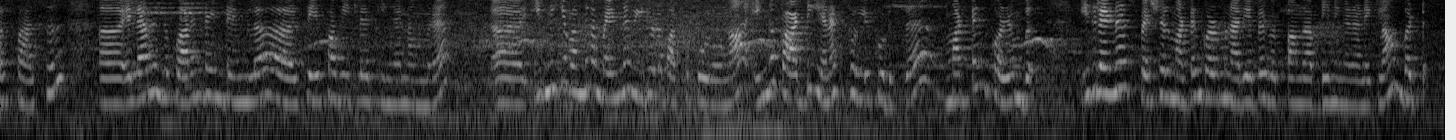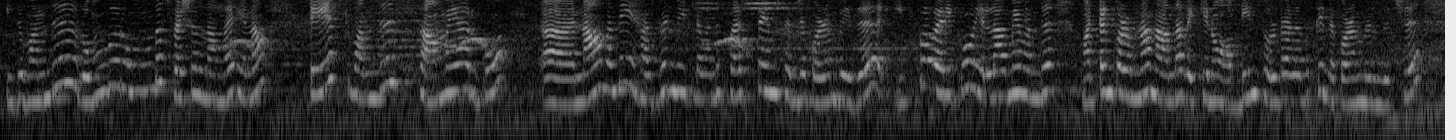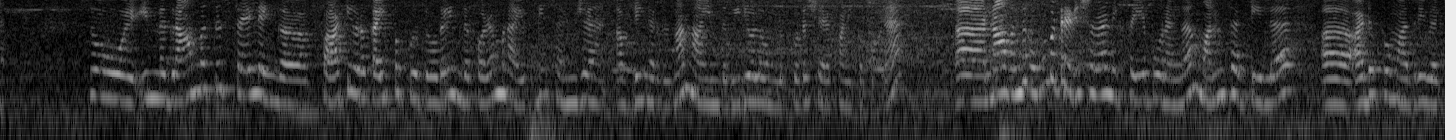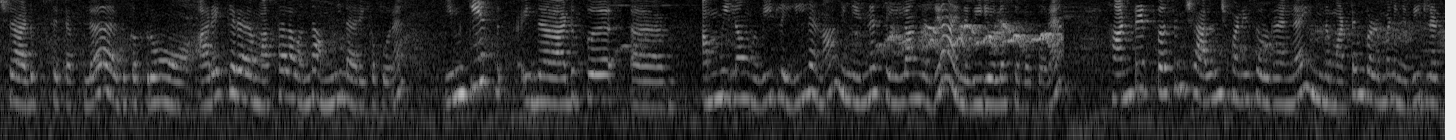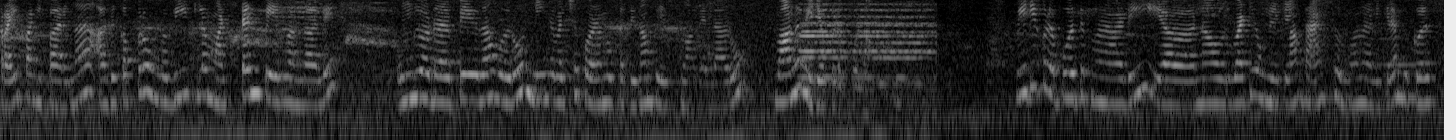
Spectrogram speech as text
பிரியாஸ் parcel uh, எல்லாரும் இந்த quarantine டைமில் சேஃபாக வீட்டில் இருக்கீங்கன்னு நம்புகிறேன் uh, இன்றைக்கி வந்து நம்ம என்ன வீடியோவில் பார்க்க போகிறோம்னா எங்கள் பாட்டி எனக்கு சொல்லி கொடுத்த மட்டன் குழம்பு. இதில் என்ன ஸ்பெஷல் மட்டன் குழம்பு நிறைய பேர் வைப்பாங்க அப்படின்னு நீங்கள் நினைக்கலாம். பட் இது வந்து ரொம்ப ரொம்ப ஸ்பெஷல் தாங்க. ஏன்னா டேஸ்ட் வந்து செமையாக இருக்கும். Uh, நான் வந்து என் ஹஸ்பண்ட் வீட்டில் வந்து ஃபர்ஸ்ட் டைம் செஞ்ச குழம்பு இது. இப்போ வரைக்கும் எல்லாமே வந்து மட்டன் குழம்புனா நான் தான் வைக்கணும் அப்படின்னு சொல்கிற அளவுக்கு இந்த குழம்பு இருந்துச்சு. ஸோ இந்த கிராமத்து ஸ்டைல் எங்கள் பாட்டியோட கைப்பக்குவத்தோட இந்த குழம்பு நான் எப்படி செஞ்சேன் அப்படிங்கிறது தான் நான் இந்த வீடியோவில் உங்களுக்கு கூட ஷேர் பண்ணிக்க போகிறேன் நான் வந்து ரொம்ப ட்ரெடிஷ்னலாக இன்றைக்கி செய்ய போகிறேங்க மண் சட்டியில் அடுப்பு மாதிரி வச்சு அடுப்பு செட்டப்பில் அதுக்கப்புறம் அரைக்கிற மசாலா வந்து அம்மியில் அரைக்க போகிறேன் இன்கேஸ் இந்த அடுப்பு அம்மிலாம் உங்கள் வீட்டில் இல்லைன்னா நீங்கள் என்ன செய்யலாங்கிறதையும் நான் இந்த வீடியோவில் சொல்ல போகிறேன் ஹண்ட்ரட் பர்சன்ட் சேலஞ்ச் பண்ணி சொல்கிறேங்க இந்த மட்டன் குழம்பு நீங்கள் வீட்டில் ட்ரை பண்ணி பாருங்கள் அதுக்கப்புறம் உங்கள் வீட்டில் மட்டன் பேர் வந்தாலே உங்களோட பேர் தான் வரும். நீங்கள் வச்ச குழம்பு பற்றி தான் பேசுவாங்க எல்லோரும். வாங்க வீடியோ கூட போகலாம் வீடியோக்குள்ளே போகிறதுக்கு முன்னாடி நான் ஒரு வாட்டி உங்களுக்குலாம் தேங்க்ஸ் சொல்லணும்னு நினைக்கிறேன். பிகாஸ்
